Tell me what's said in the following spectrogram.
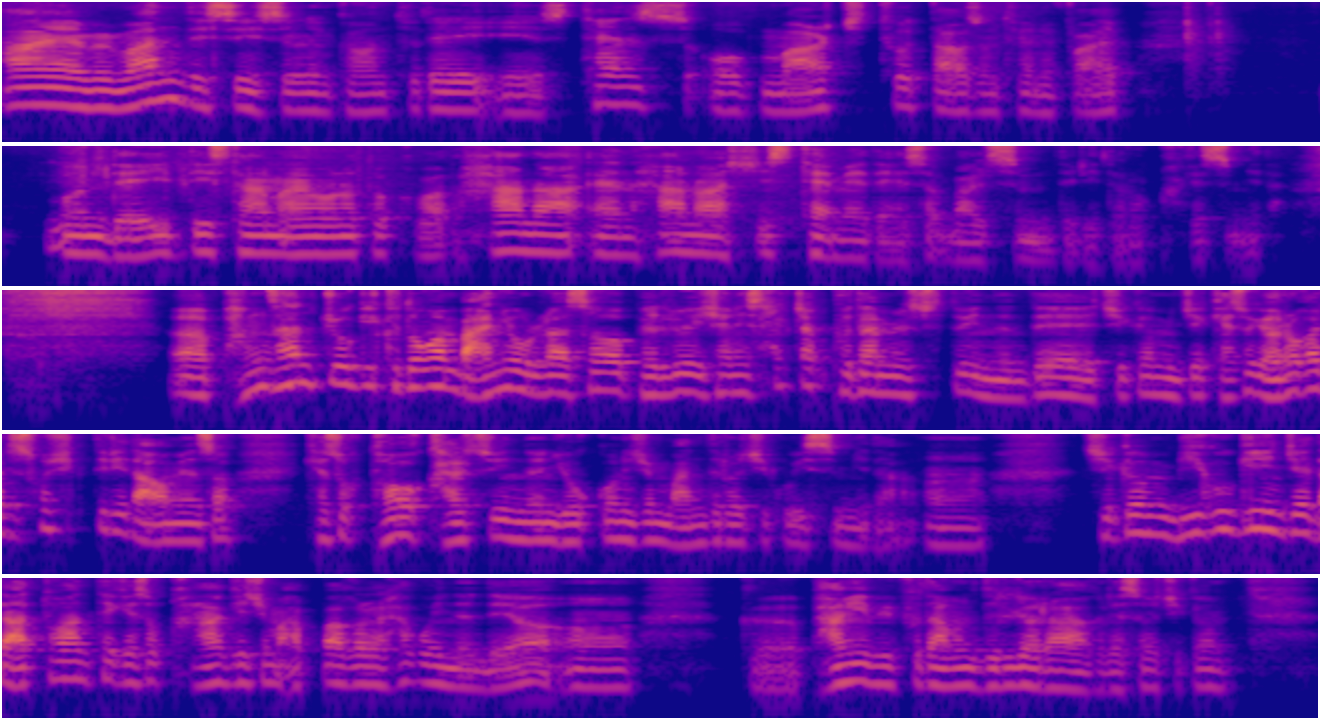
Hi everyone, this is Lincoln. Today is 10th of March 2025, Monday. This time I want to talk about HANA and HANA 시스템에 대해서 말씀드리도록 하겠습니다. 어, 방산 쪽이 그동안 많이 올라서 밸류에이션이 살짝 부담일 수도 있는데 지금 이제 계속 여러 가지 소식들이 나오면서 계속 더 갈 수 있는 요건이 좀 만들어지고 있습니다. 어, 지금 미국이 이제 나토한테 계속 강하게 좀 압박을 하고 있는데요. 어, 그 방위비 부담을 늘려라. 그래서 지금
